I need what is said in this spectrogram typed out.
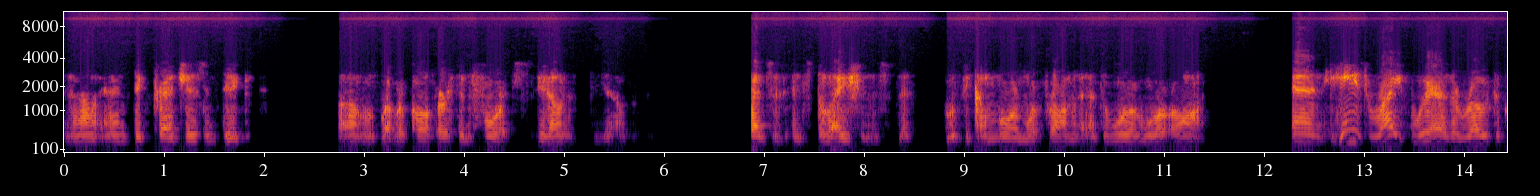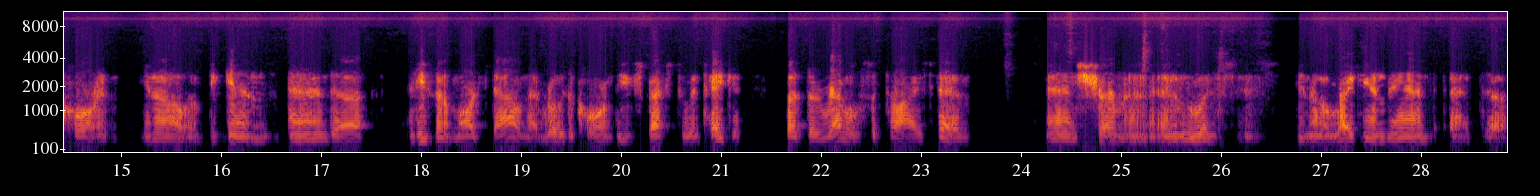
you know, and dig trenches and dig um, what were called earthen forts, you know, you know, defensive installations that would become more and more prominent as the war wore on. And he's right where the road to Corinth, you know, begins, and uh, and he's going to march down that road to Corinth. He expects to and take it, but the rebels surprised him, and Sherman, who was his, you know, right hand man at uh,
